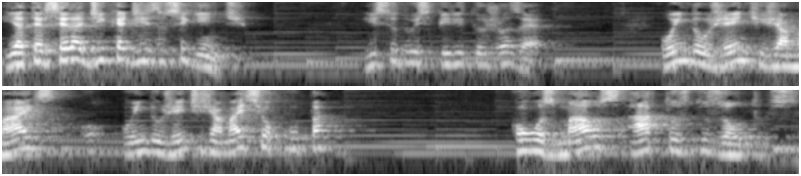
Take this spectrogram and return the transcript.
E a terceira dica diz o seguinte: isso do espírito José. O indulgente jamais, o indulgente jamais se ocupa com os maus atos dos outros.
